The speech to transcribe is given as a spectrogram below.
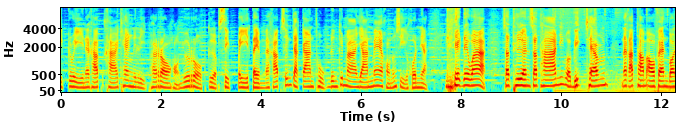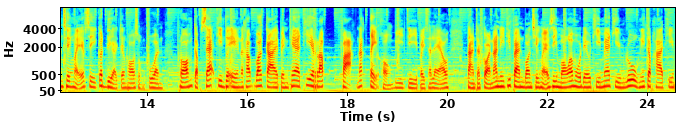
ดีกรีนะครับค้าแข้งในลีกพระรองของยุโรปเกือบ 10 ปีเต็มนะครับ ซึ่งจากการถูกดึงขึ้นมายานแม่ของทั้ง 4 คนเนี่ยเรียกได้ว่าสะเทือนสะท้านยิ่งกว่าบิ๊กแชมป์นะครับทำเอาแฟนบอลเชียงใหม่ FC ก็เดือดกันพอสมควร พร้อมกับแซะทีมตัวเองนะครับว่ากลายเป็นแค่ที่รับ ฝากนักเตะของ BG ไปซะแล้ว ต่างจากก่อนหน้านี้ที่แฟนบอลเชียงใหม่ FC มองว่าโมเดลทีมแม่ทีมลูกนี้จะพาทีม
